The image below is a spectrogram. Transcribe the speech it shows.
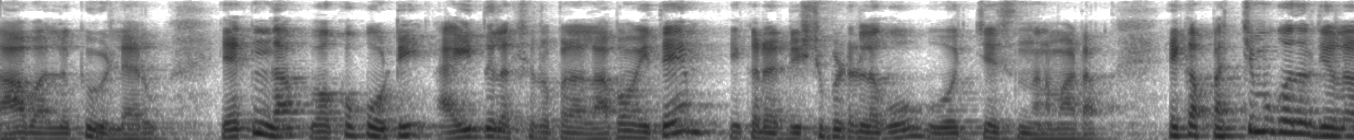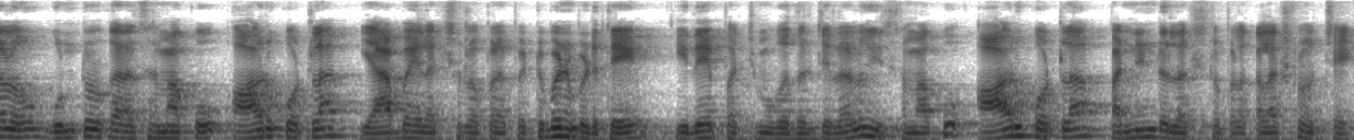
లాభాల్లోకి వెళ్ళారు. ఏకంగా ఒక కోటి ఐదు లక్షల రూపాయల లాభం అయితే ఇక్కడ డిస్ట్రిబ్యూటర్లకు వచ్చేసిందనమాట ఇక పశ్చిమ గోదావరి జిల్లాలో గుంటూరు గారి సినిమాకు ఆరు కోట్ల యాభై లక్షల రూపాయల పెట్టుబడి పెడితే ఇదే పశ్చిమ గోదావరి జిల్లాలో ఈ సినిమాకు ఆరు కోట్ల పన్నెండు లక్షల రూపాయల కలెక్షన్ వచ్చాయి.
